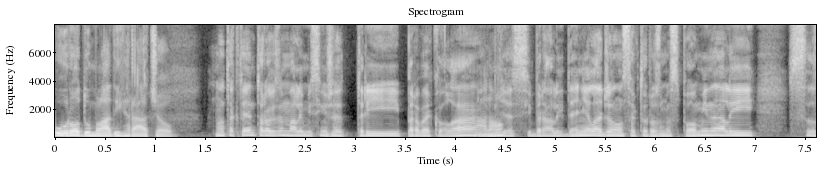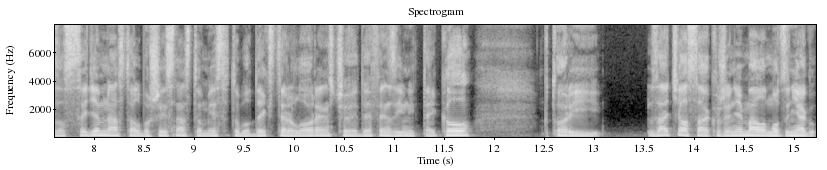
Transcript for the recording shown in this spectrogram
úrodu mladých hráčov? No tak tento rok sme mali myslím, že tri prvé kola, ano. kde si brali Daniela Jonesa, ktorú sme spomínali, zo 17. alebo 16. miesta to bol Dexter Lawrence, čo je defenzívny tackle, ktorý zatiaľ sa akože nemal moc nejak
